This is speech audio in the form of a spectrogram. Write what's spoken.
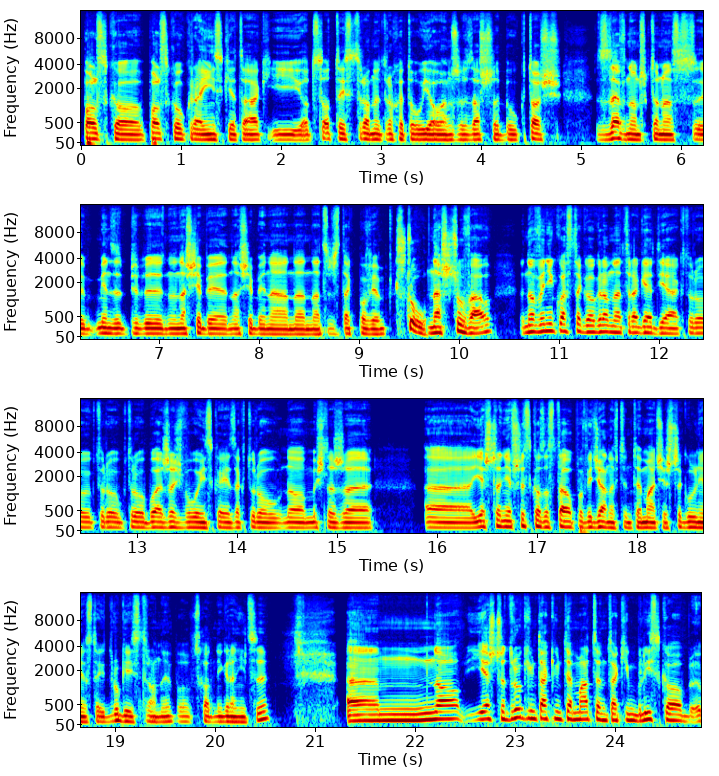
polsko, polsko-ukraińskie, tak, i od, od tej strony trochę to ująłem, że zawsze był ktoś z zewnątrz, kto nas y, między, y, na siebie, na siebie, na, na, na że tak powiem, Szczuł. naszczuwał. No wynikła z tego ogromna tragedia, którą, którą, którą była rzeź wołyńska, za którą, no myślę, że e, jeszcze nie wszystko zostało powiedziane w tym temacie, szczególnie z tej drugiej strony, po wschodniej granicy. No, jeszcze drugim takim tematem, takim blisko, b-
